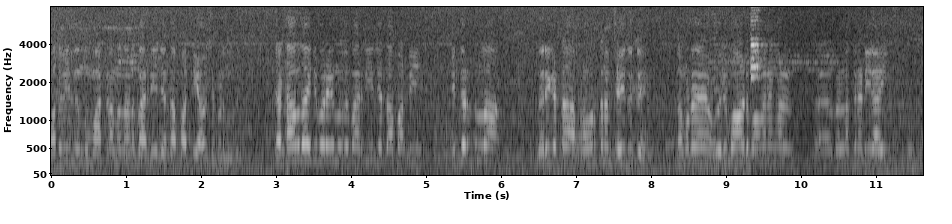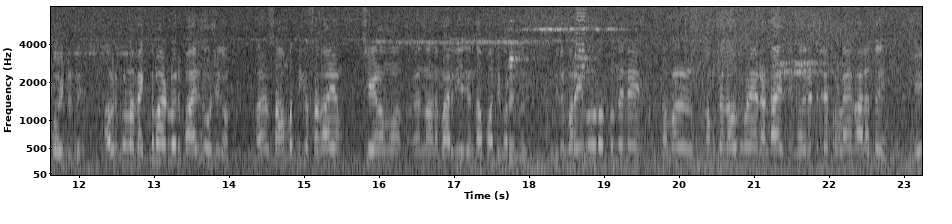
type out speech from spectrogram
പദവിയിൽ നിന്നും മാറ്റണമെന്നാണ് ഭാരതീയ ജനതാ പാർട്ടി ആവശ്യപ്പെടുന്നത്. രണ്ടാമതായിട്ട് പറയുന്നത് ഭാരതീയ ജനതാ പാർട്ടി ഇത്തരത്തിലുള്ള നെറികെട്ട പ്രവർത്തനം ചെയ്തിട്ട് നമ്മുടെ ഒരുപാട് ഭവനങ്ങൾ വെള്ളത്തിനടിയിലായി പോയിട്ടുണ്ട്. അവർക്കുള്ള വ്യക്തമായിട്ടുള്ള ഒരു പാരിതോഷികം സാമ്പത്തിക സഹായം ചെയ്യണം എന്നാണ് ഭാരതീയ ജനതാ പാർട്ടി പറയുന്നത്. ഇത് പറയുന്നതോടൊപ്പം തന്നെ നമ്മൾ നമുക്കെല്ലാവർക്കും പറയാം രണ്ടായിരത്തി പതിനെട്ടിലെ പ്രളയകാലത്ത് ഈ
